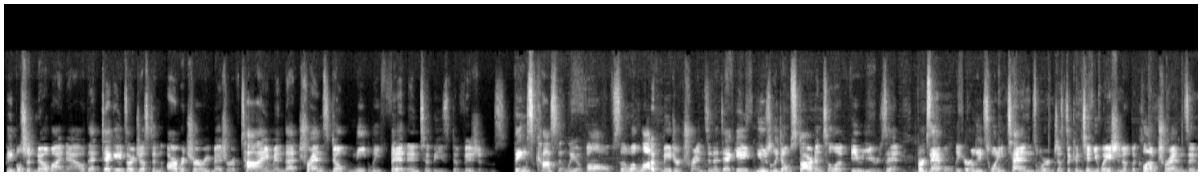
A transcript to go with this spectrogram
People should know by now that decades are just an arbitrary measure of time and that trends don't neatly fit into these divisions. Things constantly evolve, so a lot of major trends in a decade usually don't start until a few years in. For example, the early 2010s were just a continuation of the club trends in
